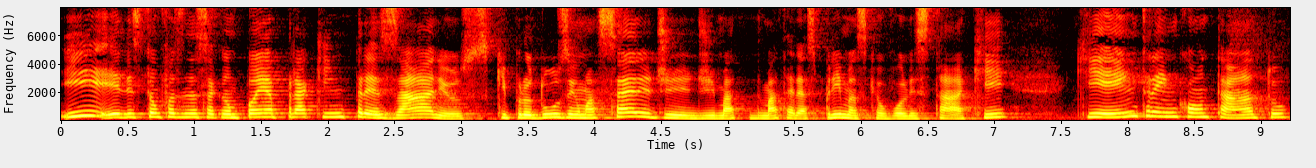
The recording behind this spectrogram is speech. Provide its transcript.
E eles estão fazendo essa campanha para que empresários que produzem uma série de, de matérias-primas que eu vou listar aqui que entrem em contato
